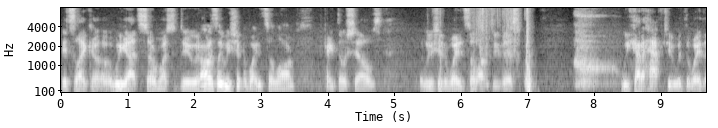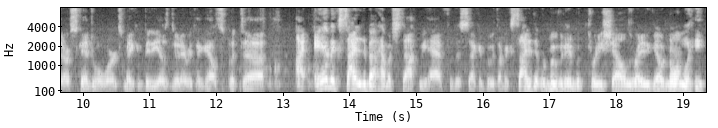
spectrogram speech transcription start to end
It's like, uh, we got so much to do. And honestly, we shouldn't have waited so long to paint those shelves. We shouldn't have waited so long to do this, but we kind of have to with the way that our schedule works, making videos and doing everything else. But uh, I am excited about how much stock we have for this second booth. I'm excited that we're moving in with three shelves ready to go. Normally,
